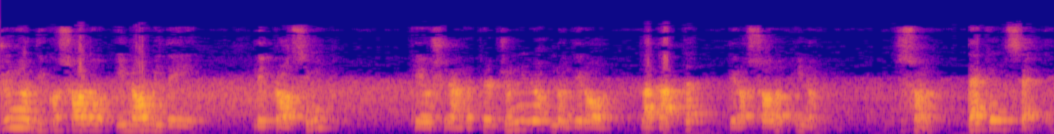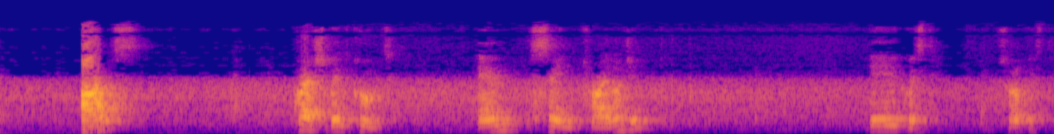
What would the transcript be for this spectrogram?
giugno dico solo i nomi dei, dei prossimi che usciranno. Per giugno non dirò la data, dirò solo i nomi. Ci sono Tekken 7, ARMS, Crash Bandicoot and Sane Trilogy e questi, sono questi.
